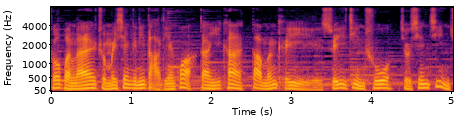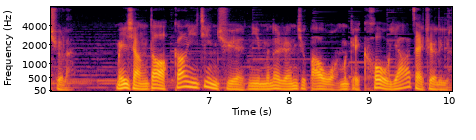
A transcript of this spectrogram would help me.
说本来准备先给你打电话，但一看大门可以随意进出，就先进去了。没想到刚一进去，你们的人就把我们给扣押在这里了。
